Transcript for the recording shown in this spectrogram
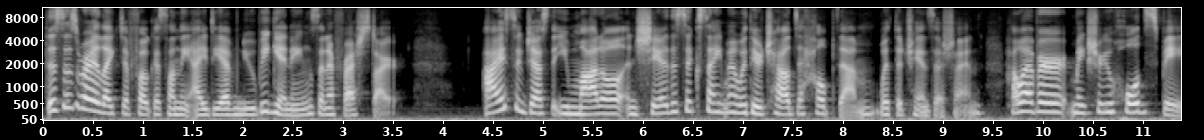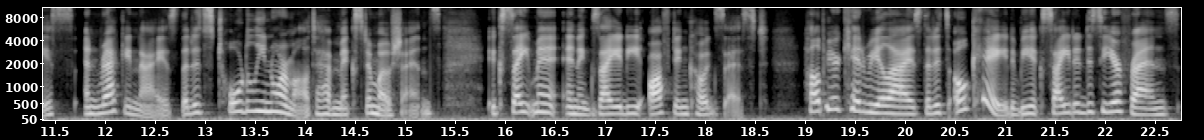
This is where I like to focus on the idea of new beginnings and a fresh start. I suggest that you model and share this excitement with your child to help them with the transition. However, make sure you hold space and recognize that it's totally normal to have mixed emotions. Excitement and anxiety often coexist. Help your kid realize that it's okay to be excited to see your friends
